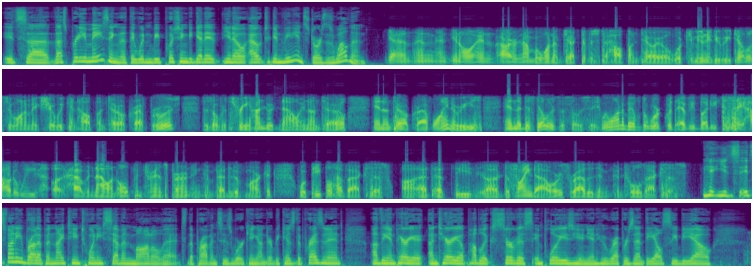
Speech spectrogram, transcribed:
it's uh, that's pretty amazing that they wouldn't be pushing to get it, you know, out to convenience stores as well. Then yeah, and, and, and you know, and our number one objective is to help Ontario. We're community retailers. We want to make sure we can help Ontario craft brewers. There's over 300 now in Ontario, and Ontario craft wineries and the Distillers Association. We want to be able to work with everybody to say how do we uh, have now an open, transparent, and competitive market where people have access uh, at, at the uh, defined hours rather than controlled access. It's it's funny you brought up a 1927 model that the province is working under because the president of the Ontario, Ontario Public Service Employees Union, who represent the LCBO,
